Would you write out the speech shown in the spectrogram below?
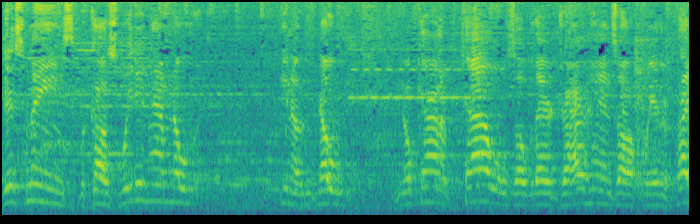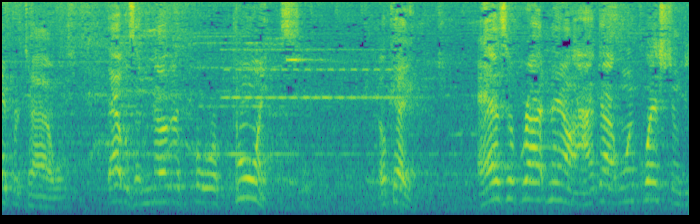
this means because we didn't have no, you know, no, no kind of towels over there dry our hands off with or paper towels, that was another four points. Okay, as of right now, I got one question to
